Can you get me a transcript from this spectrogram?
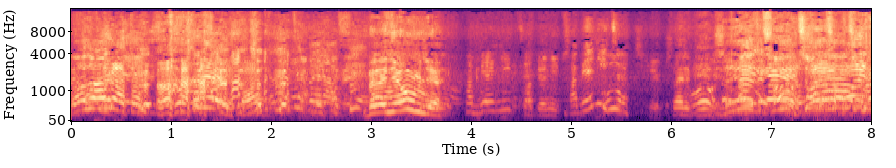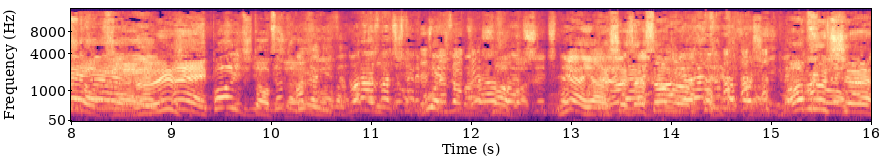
No dobra, to Byle nie u mnie. Pabianice. Co, co, policz dobrze! Ej, policz dobrze! No raz, dwa, cztery, pięć, zobacz. Raz, dwa, trzy, cztery. Nie, ja jeszcze za sobą. Obróć się!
